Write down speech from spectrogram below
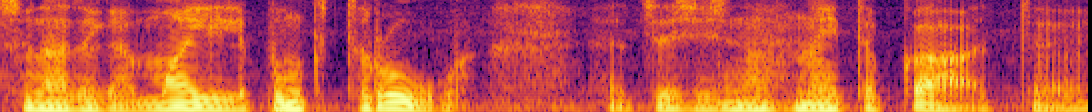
sõnadega mail.ru. et see siis noh, näitab ka, et äh,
